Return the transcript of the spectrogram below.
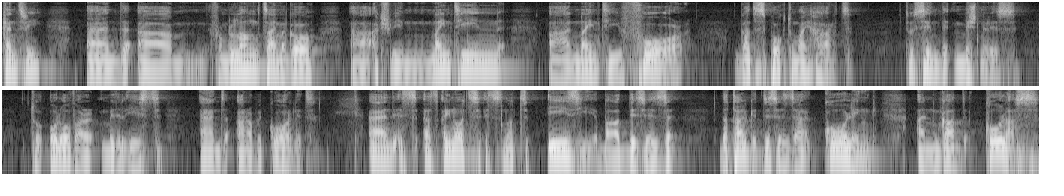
country. And um, from a long time ago, actually in 1994, God spoke to my heart to send missionaries to all over Middle East and Arabic world. And it's, I know it's, it's not easy, but this is the target. This is the calling. And God call us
